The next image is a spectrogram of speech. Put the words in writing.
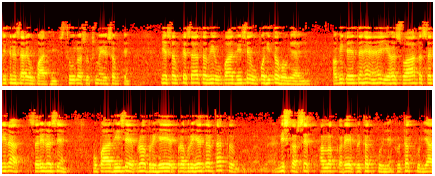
जितने सारे उपाधि, स्थूल, सूक्ष्म ये सब के, ये सब के साथ अभी उपाधि से उपहित तो हो गया ये अभी कहते हैं, यह स्वात शरीरात शरीर से उपाधि से प्रबृहेत प्रबृहेत अर्थात निष्कर्षित अलग करे पृथक पृथक कुरिया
